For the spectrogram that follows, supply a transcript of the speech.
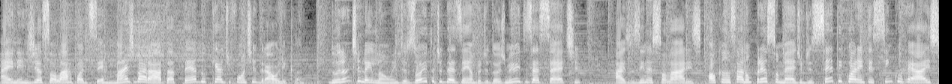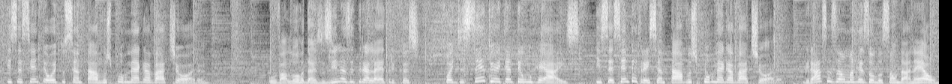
a energia solar pode ser mais barata até do que a de fonte hidráulica. Durante leilão em 18 de dezembro de 2017, as usinas solares alcançaram um preço médio de R$ 145,68 por megawatt-hora. O valor das usinas hidrelétricas foi de R$ 181,63 por megawatt-hora. Graças a uma resolução da ANEL,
